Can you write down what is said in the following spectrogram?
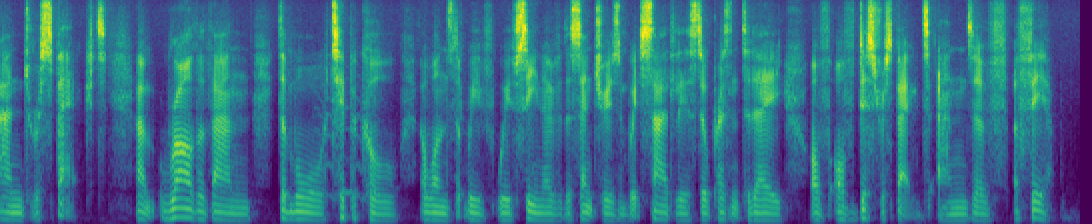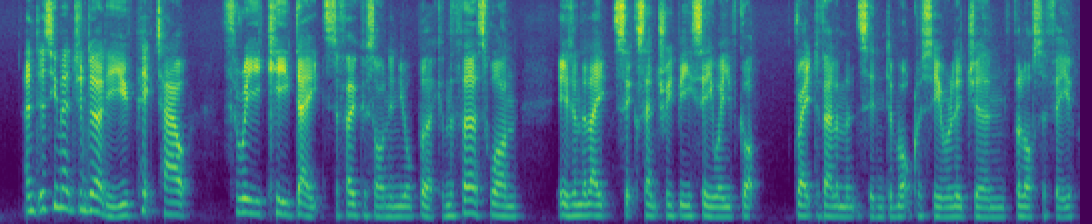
and respect, um, rather than the more typical uh, ones that we've we've seen over the centuries, and which sadly are still present today, of of disrespect and of, of fear. And as you mentioned earlier, you've picked out three key dates to focus on in your book, and the first one is in the late sixth century BC, where you've got great developments in democracy, religion, philosophy.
